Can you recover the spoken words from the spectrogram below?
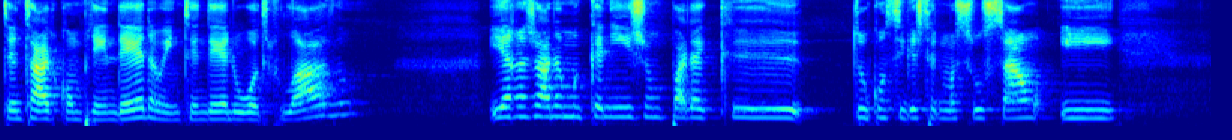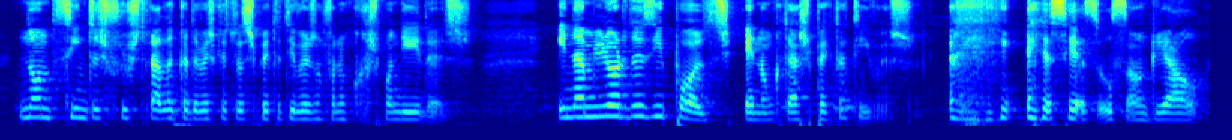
tentar compreender ou entender o outro lado e arranjar um mecanismo para que tu consigas ter uma solução e não te sintas frustrada cada vez que as tuas expectativas não foram correspondidas. E na melhor das hipóteses, é não criar expectativas. Essa é a solução real.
